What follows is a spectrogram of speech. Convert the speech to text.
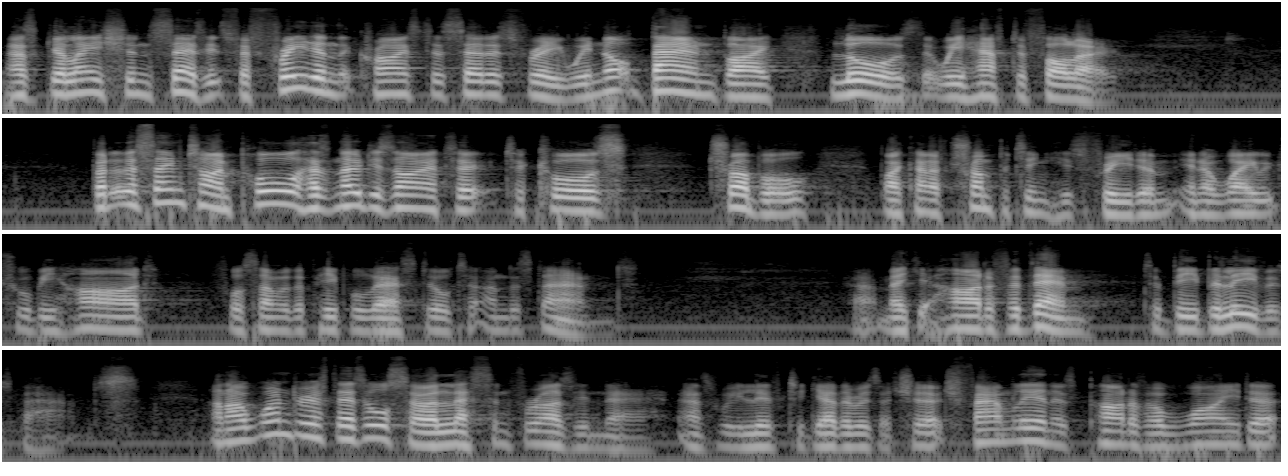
As Galatians says, it's for freedom that Christ has set us free. We're not bound by laws that we have to follow. But at the same time, Paul has no desire to, to cause trouble by kind of trumpeting his freedom in a way which will be hard for some of the people there still to understand. Uh, make it harder for them to be believers, perhaps. And I wonder if there's also a lesson for us in there as we live together as a church family and as part of a wider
